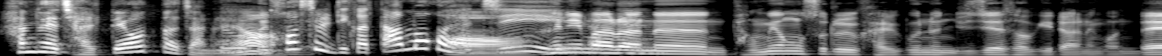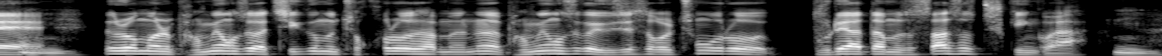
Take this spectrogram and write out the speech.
한 회잘 그리고 떼었다잖아요. 컷을 네가 따먹어야지. 어, 흔히 말하는 박명수를 갈구는 유재석이라는 건데 음. 그러면 박명수가 지금은 조커로 하면은 박명수가 유재석을 총으로 무례하다면서 쏴서 죽인 거야. 음.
